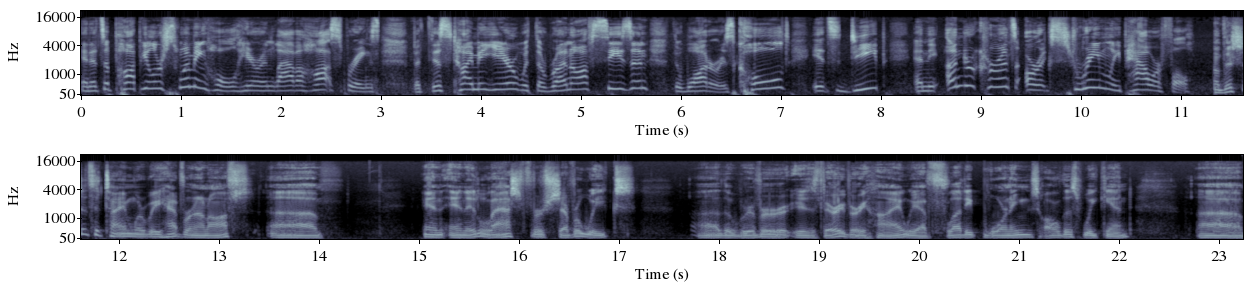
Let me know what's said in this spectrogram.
and it's a popular swimming hole here in Lava Hot Springs. But this time of year, with the runoff season, the water is cold, it's deep, and the undercurrents are extremely powerful. Now, this is the time where we have runoffs, uh, and, and it'll last for several weeks. Uh, the river is very, very high. We have flood warnings all this weekend. Uh,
